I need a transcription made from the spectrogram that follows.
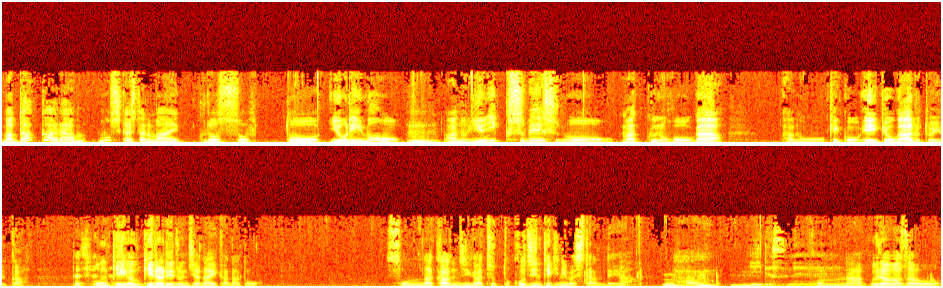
まあ、だからもしかしたらマイクロソフトよりもうん。あの、うんユニックスベースの Mac の方があの結構影響があるというか恩恵が受けられるんじゃないかなと。そんな感じがちょっと個人的にはしたんで、あはい、いいですね。こんな裏技を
